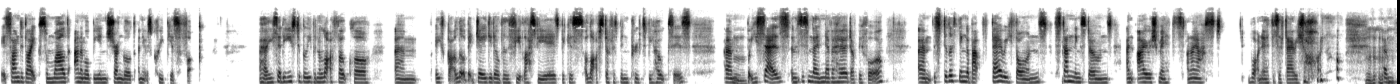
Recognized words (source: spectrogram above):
It sounded like some wild animal being strangled, and it was creepy as fuck. Uh, he said he used to believe in a lot of folklore. Um, he's got a little bit jaded over the few, last few years because a lot of stuff has been proved to be hoaxes. Um, Mm. But he says, and this is something I've never heard of before, um, there's still a thing about fairy thorns, standing stones, and Irish myths. And I asked, what on earth is a fairy thorn? um,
